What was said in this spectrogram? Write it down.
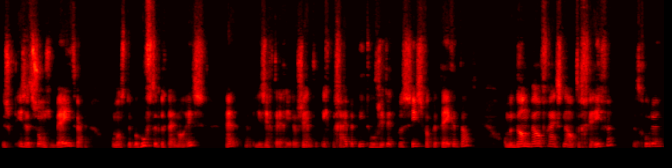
Dus is het soms beter om als de behoefte er eenmaal is, hè, je zegt tegen je docent, ik begrijp het niet, hoe zit dit precies, wat betekent dat? Om het dan wel vrij snel te geven, het goede,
